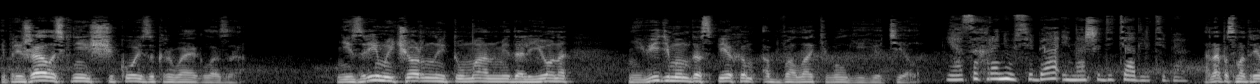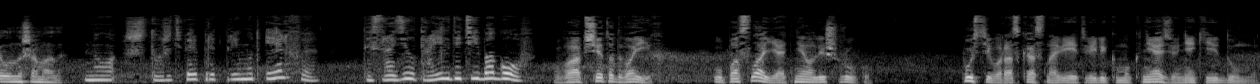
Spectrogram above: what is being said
и прижалась к ней щекой, закрывая глаза. Незримый черный туман медальона невидимым доспехом обволакивал ее тело. Я сохраню себя и наше дитя для тебя. Она посмотрела на шамана. Но что же теперь предпримут эльфы? Ты сразил троих детей богов. Вообще-то двоих. У посла я отнял лишь руку. Пусть его рассказ навеет великому князю некие думы.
